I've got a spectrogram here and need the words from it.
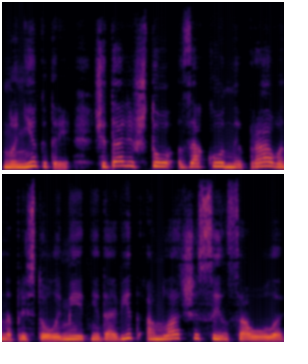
Но некоторые считали, что законное право на престол имеет не Давид, а младший сын Саула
